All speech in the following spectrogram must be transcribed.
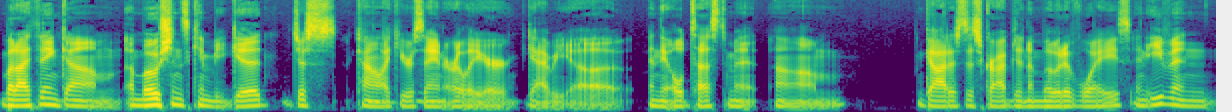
But I think um, emotions can be good, just kind of like you were saying earlier, Gabby. Uh, in the Old Testament, um, God is described in emotive ways, and even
